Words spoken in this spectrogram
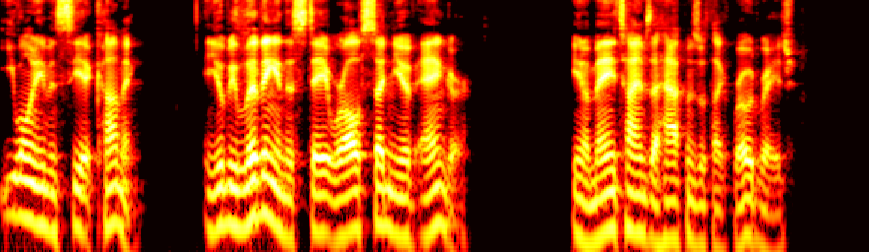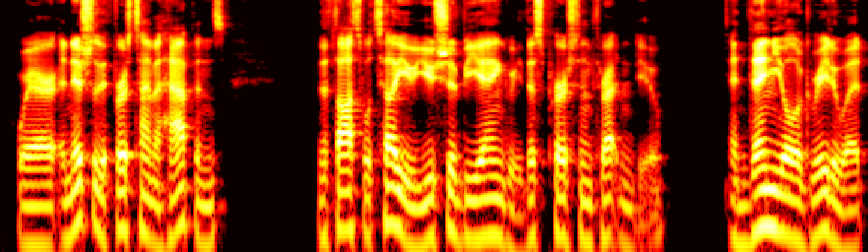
you won't even see it coming. And you'll be living in this state where all of a sudden you have anger. You know many times that happens with like road rage where initially the first time it happens the thoughts will tell you you should be angry. This person threatened you. And then you'll agree to it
